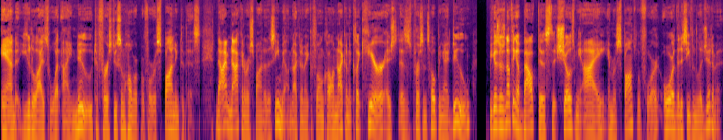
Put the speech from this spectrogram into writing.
and utilized what I knew to first do some homework before responding to this. Now, I'm not going to respond to this email. I'm not going to make a phone call. I'm not going to click here as, as this person's hoping I do because there's nothing about this that shows me I am responsible for it or that it's even legitimate.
